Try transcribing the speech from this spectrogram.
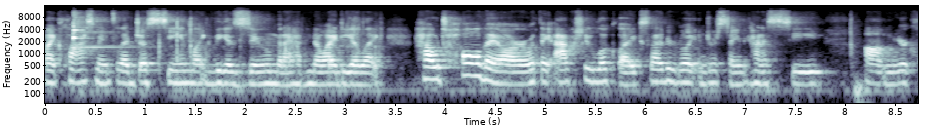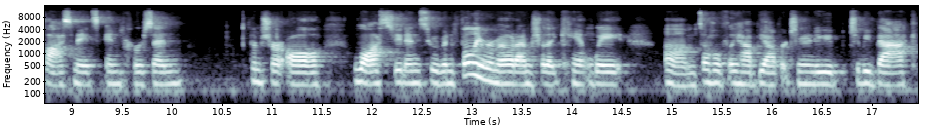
my classmates that I've just seen like via Zoom that I have no idea like how tall they are, what they actually look like. So that'd be really interesting to kind of see um, your classmates in person. I'm sure all law students who have been fully remote, I'm sure they can't wait um, to hopefully have the opportunity to be back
